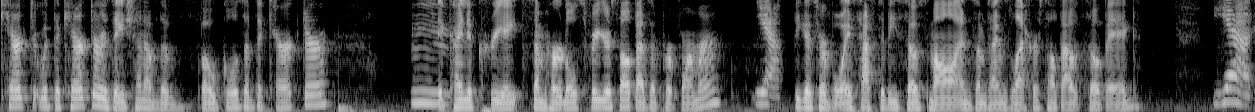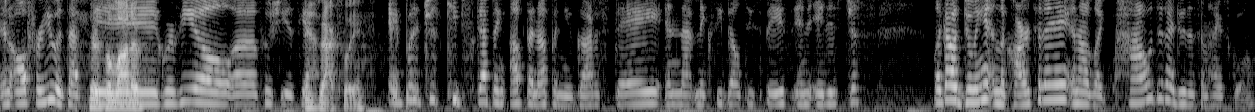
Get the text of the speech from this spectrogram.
character with the characterization of the vocals of the character, Mm. it kind of creates some hurdles for yourself as a performer Yeah. because her voice has to be so small and sometimes let herself out so big. Yeah, and all for you is that There's big a lot of- reveal of who she is. Yeah, Exactly. Eh, but it just keeps stepping up and up, and you gotta stay in that mixy belty space. And it is just like I was doing it in the car today, and I was like, "How did I do this in high school?"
